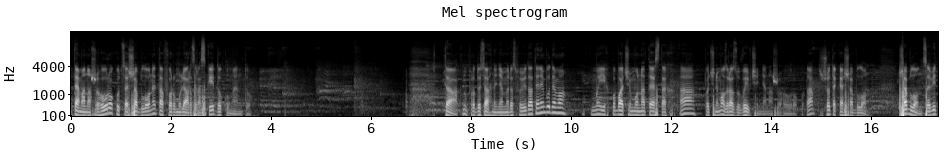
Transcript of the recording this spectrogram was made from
тема нашого уроку це шаблони та формуляр зразки документу. Так, ну про досягнення ми розповідати не будемо. Ми їх побачимо на тестах, а почнемо зразу вивчення нашого уроку. Так? Що таке шаблон? Шаблон це від,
